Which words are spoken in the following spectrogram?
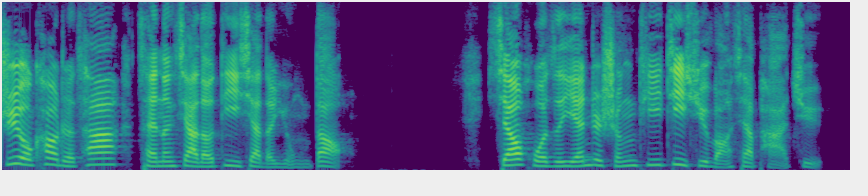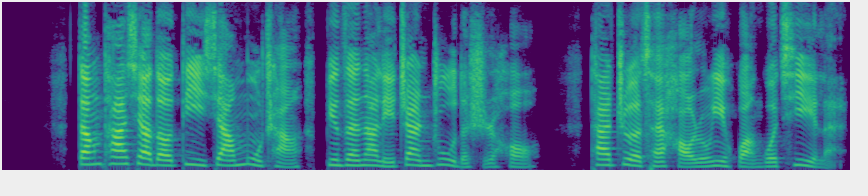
只有靠着它才能下到地下的甬道。小伙子沿着绳梯继续往下爬去。当他下到地下牧场，并在那里站住的时候，他这才好容易缓过气来。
